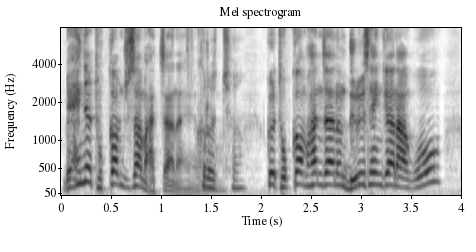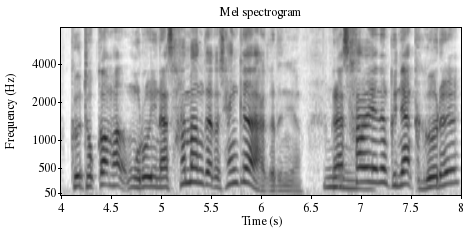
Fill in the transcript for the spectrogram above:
매년 독감 주사 맞잖아요. 그렇죠. 그 독감 환자는 늘 생겨나고 그 독감으로 인한 사망자도 생겨나거든요. 그러나 음. 사회는 그냥 그거를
